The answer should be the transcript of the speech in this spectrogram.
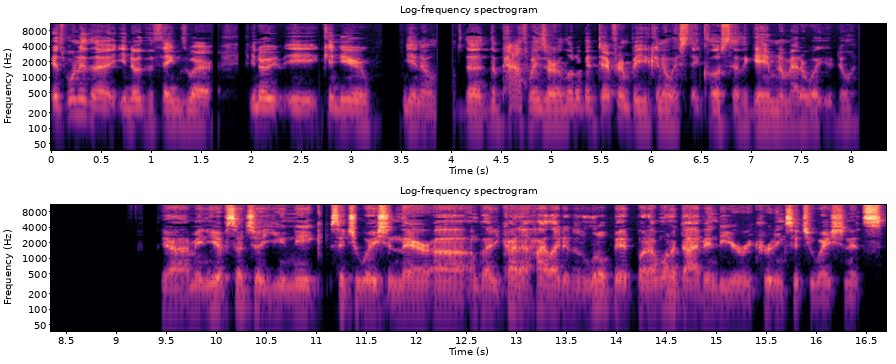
it's one of the you know the things where you know can you you know the the pathways are a little bit different, but you can always stay close to the game no matter what you're doing. Yeah, I mean, you have such a unique situation there. Uh, I'm glad you kind of highlighted it a little bit, but I want to dive into your recruiting situation. It's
